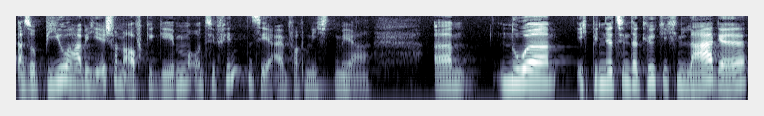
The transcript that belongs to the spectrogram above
Also Bio habe ich eh schon aufgegeben und sie finden sie einfach nicht mehr. Ähm, nur ich bin jetzt in der glücklichen Lage,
